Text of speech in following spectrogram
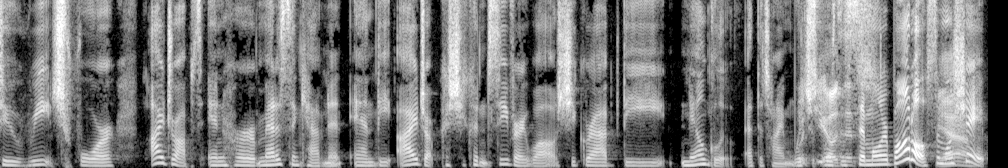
to reach for eye drops in her medicine cabinet, and the eye drop, because she couldn't see very well, she grabbed the nail glue at the time, which, Which, was a similar bottle, similar Yeah. shape.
